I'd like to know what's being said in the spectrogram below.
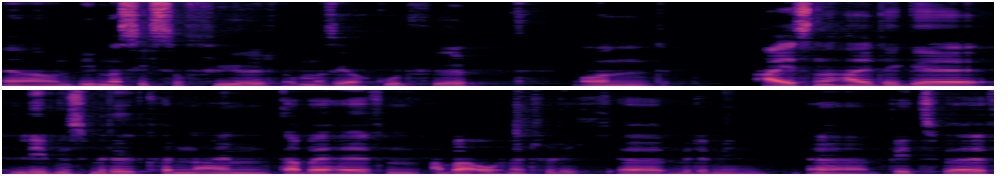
ja, und wie man sich so fühlt, ob man sich auch gut fühlt. Und eisenhaltige Lebensmittel können einem dabei helfen, aber auch natürlich äh, Vitamin äh, B12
